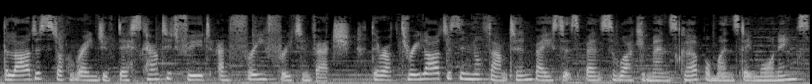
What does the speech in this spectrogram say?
The larders stock a range of discounted food and free fruit and veg. There are three larders in Northampton based at Spencer Working Men's Club on Wednesday mornings,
